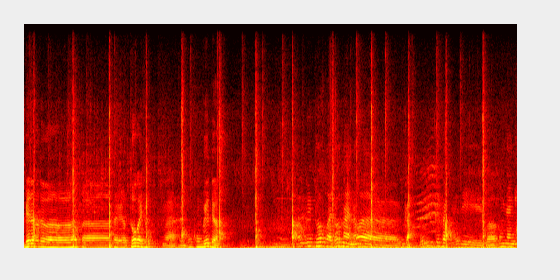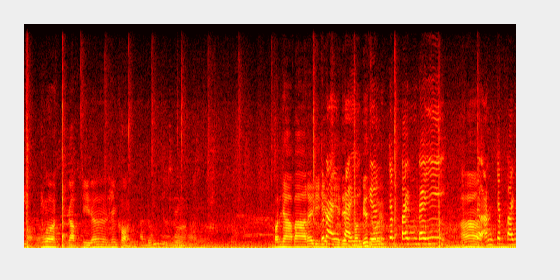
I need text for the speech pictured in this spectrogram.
biết đâu được ờ, thầy hợp thuốc hay chú? Và mình cũng không biết được. Nó cái thuốc và thuốc này nó ờ, gặp đúng cái bệnh ấy thì Vâng. cũng nhanh khỏi đúng rồi gặp thì nó nhanh khỏi. À, đúng nhanh Vâng. khỏi còn nhà bà đây thì cái địa chỉ này đây phải thì con biết rồi. chất tanh đây. À. Đỡ ăn chất tanh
